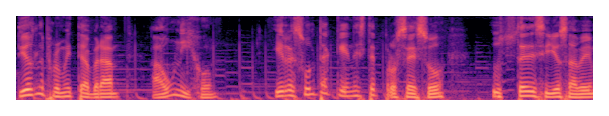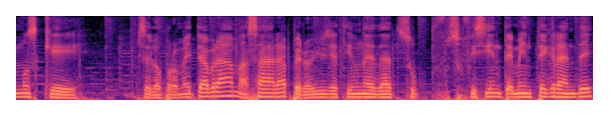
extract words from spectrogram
Dios le promete a Abraham a un hijo. Y resulta que en este proceso, ustedes y yo sabemos que se lo promete a Abraham, a Sara, pero ellos ya tienen una edad su- suficientemente grande.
